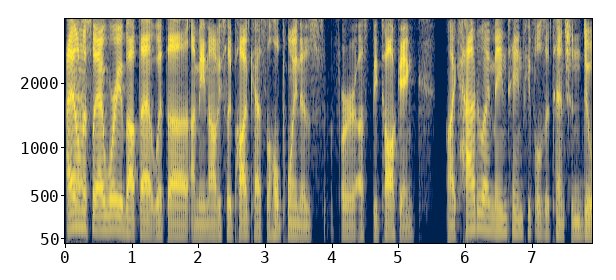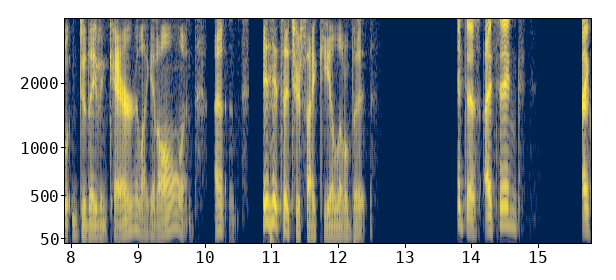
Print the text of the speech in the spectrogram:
I yeah. honestly I worry about that with uh I mean obviously podcasts the whole point is for us to be talking like how do i maintain people's attention? Do do they even care like at all? And I, it hits at your psyche a little bit. It does. I think like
